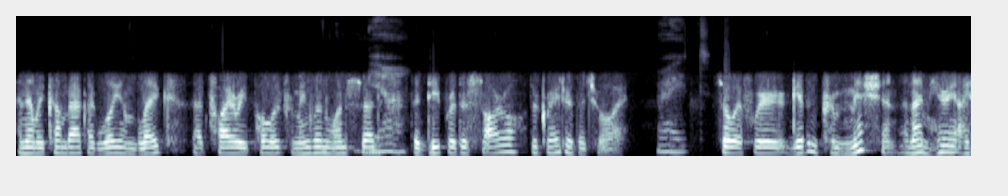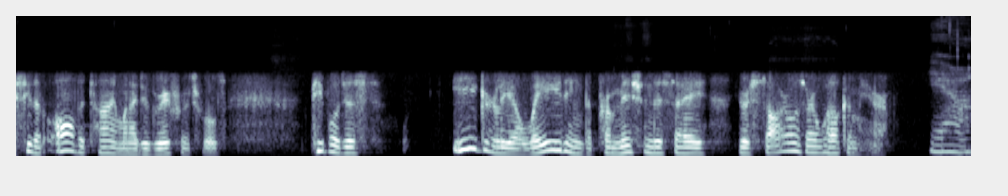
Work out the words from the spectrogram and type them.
And then we come back like William Blake, that fiery poet from England, once said, Yeah. The deeper the sorrow, the greater the joy. Right. So if we're given permission, and I'm hearing, I see that all the time when I do grief rituals, people just eagerly awaiting the permission to say, Your sorrows are welcome here. Yeah.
